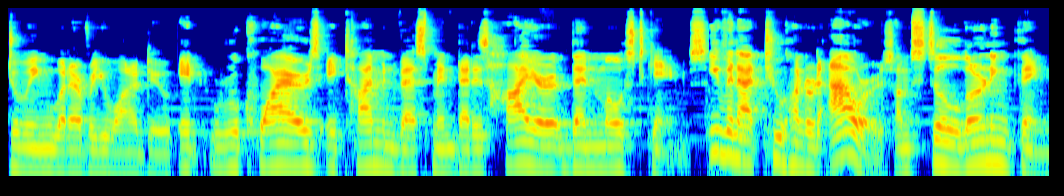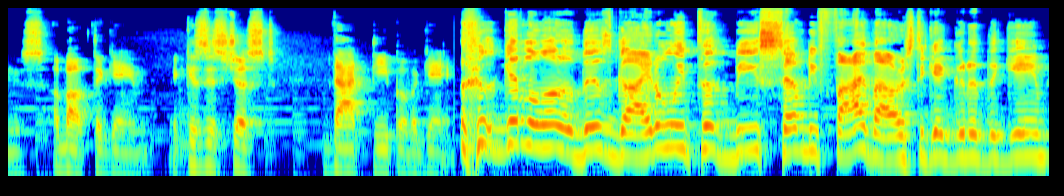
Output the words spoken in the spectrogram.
doing whatever you want to do. It requires a time investment that is higher than most games. Even at 200 hours, I'm still learning things about the game because it's just that deep of a game. get a load of this guy. It only took me 75 hours to get good at the game.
